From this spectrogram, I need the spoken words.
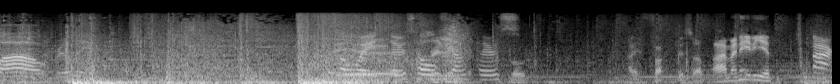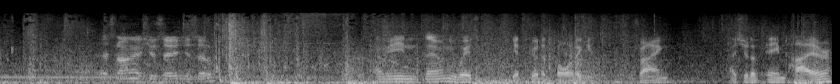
Wow, really? Oh wait, there's holes really? downstairs. I fucked this up. I'm an idiot! Fuck! As long as you say it yourself. I mean, the only way to get good at boarding is trying. I should have aimed higher.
